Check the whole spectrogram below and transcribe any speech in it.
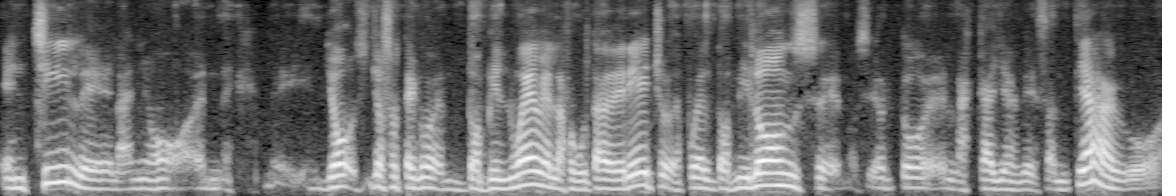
en Chile, el año yo, yo sostengo en 2009 en la Facultad de Derecho, después el 2011, ¿no es cierto?, en las calles de Santiago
